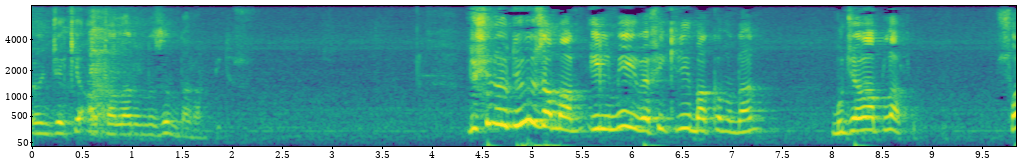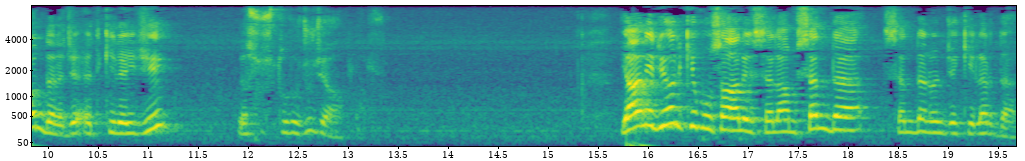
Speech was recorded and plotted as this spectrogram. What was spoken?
önceki atalarınızın da Rabbidir. Düşünüldüğü zaman ilmi ve fikri bakımından bu cevaplar son derece etkileyici ve susturucu cevaplar. Yani diyor ki Musa aleyhisselam sen de senden öncekiler de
